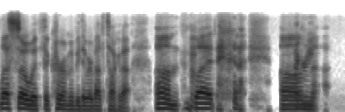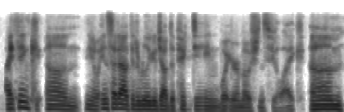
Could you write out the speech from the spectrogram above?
less so with the current movie that we're about to talk about. Um, but um. I think um, you know, Inside Out did a really good job depicting what your emotions feel like. Um,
